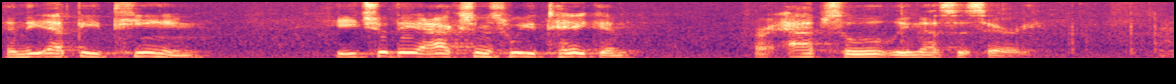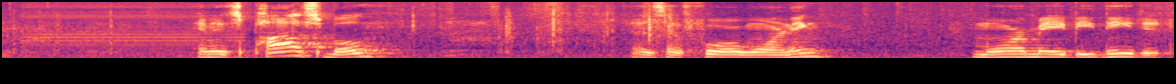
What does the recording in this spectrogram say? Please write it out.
and the EPI team, each of the actions we've taken are absolutely necessary. And it's possible, as a forewarning, more may be needed.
